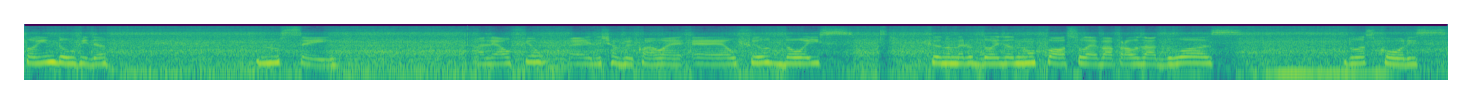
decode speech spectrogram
tô em dúvida. Não sei. Ali é o fio, é, deixa eu ver qual é. É o fio 2. Fio número 2 eu não posso levar para usar duas duas cores.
